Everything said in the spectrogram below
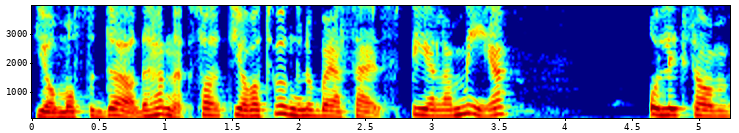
Jag måste döda henne. Så att jag var tvungen att börja så här, spela med och liksom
